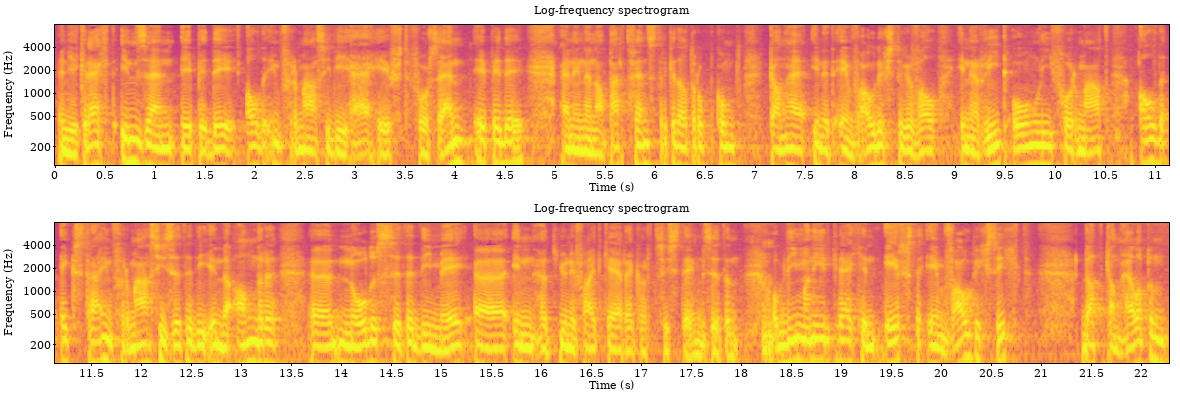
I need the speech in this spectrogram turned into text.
en je krijgt in zijn EPD al de informatie die hij heeft voor zijn EPD. En in een apart venster dat erop komt, kan hij in het eenvoudigste geval in een read-only formaat al de extra informatie zetten die in de andere uh, nodes zitten die mee uh, in het Unified Care Record systeem zitten. Op die manier krijg je een eerste eenvoudig zicht dat kan helpen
